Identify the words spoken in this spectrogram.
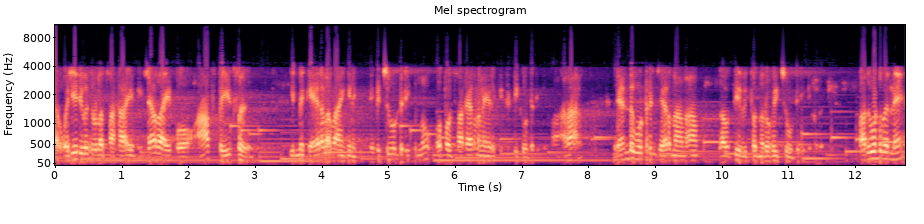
വലിയ രൂപത്തിലുള്ള സഹായം ഇല്ലാതായപ്പോ ആ സ്പേസ് ഇന്ന് കേരള ബാങ്കിന് ലഭിച്ചുകൊണ്ടിരിക്കുന്നു. ഒപ്പം സഹകരണ മേഖലയ്ക്ക് കിട്ടിക്കൊണ്ടിരിക്കുന്നു. അതാണ് രണ്ടു കൂട്ടരും ചേർന്നാണ് ആ ദൗത്യം ഇപ്പൊ നിർവഹിച്ചുകൊണ്ടിരിക്കുന്നത്. അതുകൊണ്ട് തന്നെ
